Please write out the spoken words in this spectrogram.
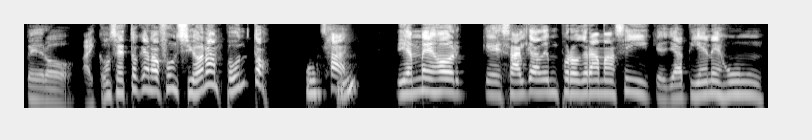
pero hay conceptos que no funcionan, punto. Y es mejor que salga de un programa así, que ya tienes un,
